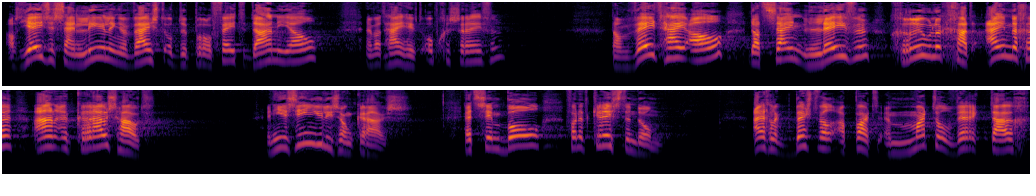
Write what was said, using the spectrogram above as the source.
Als Jezus zijn leerlingen wijst op de profeet Daniel en wat hij heeft opgeschreven, dan weet hij al dat zijn leven gruwelijk gaat eindigen aan een kruishout. En hier zien jullie zo'n kruis. Het symbool van het christendom. Eigenlijk best wel apart, een martelwerktuig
